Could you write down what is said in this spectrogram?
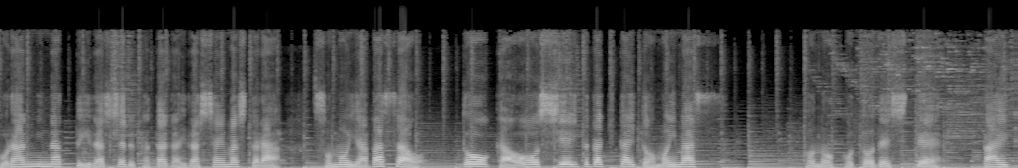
ご覧になっていらっしゃる方がいらっしゃいましたらそのヤバさをどうかお教えいただきたいと思います。とのことでしてバイク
